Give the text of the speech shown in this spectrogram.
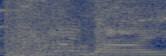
sharp as my.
